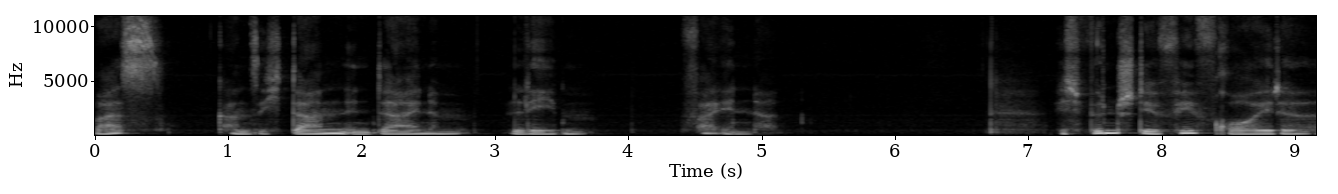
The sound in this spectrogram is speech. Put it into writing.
Was kann sich dann in deinem Leben verändern. Ich wünsche dir viel Freude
